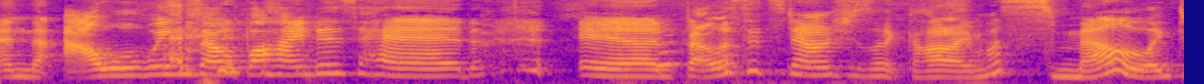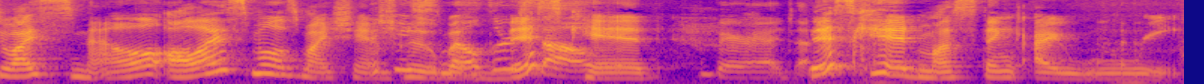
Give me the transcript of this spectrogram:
and the owl wings out behind his head. And Bella sits down. She's like, God, I must smell. Like, do I smell? All I smell is my shampoo. But smells this kid, Very identical. this kid must think I reek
